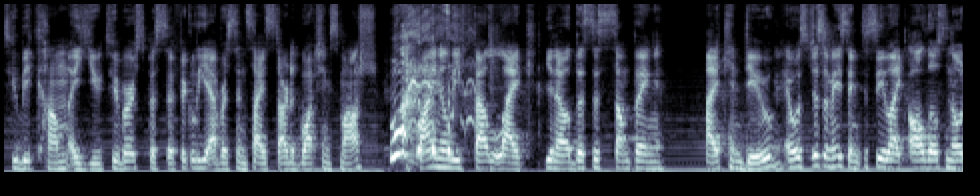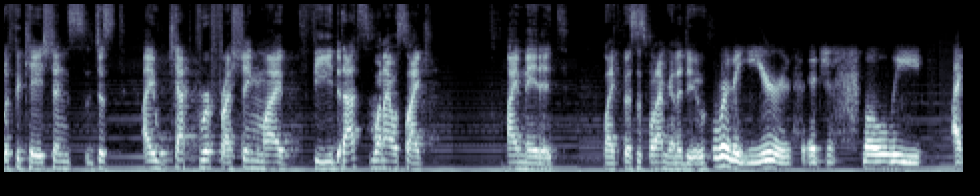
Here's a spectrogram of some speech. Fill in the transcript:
to become a YouTuber specifically ever since I started watching Smosh. What? Finally felt like, you know, this is something I can do. It was just amazing to see like all those notifications. Just I kept refreshing my feed. That's when I was like, I made it. Like this is what I'm gonna do. Over the years, it just slowly, I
